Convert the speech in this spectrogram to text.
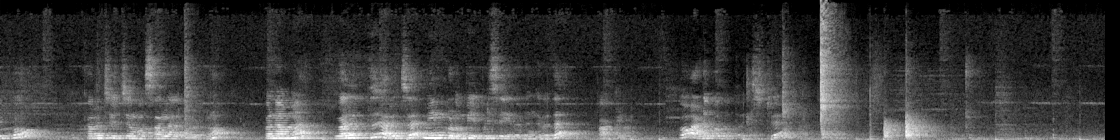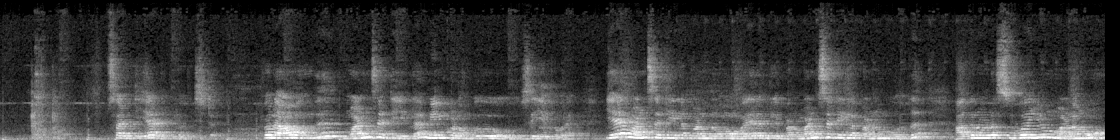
இப்போ கரைச்சி வச்ச மசாலா இருக்கட்டும். இப்போ நம்ம வறுத்து அரைச்ச மீன் குழம்பு எப்படி செய்யறதுங்கிறத பார்க்கலாம். இப்போ அடுப்பை பற்ற வச்சுட்டு சட்டியை அடுப்பில் வச்சுட்டேன். இப்போ நான் வந்து மண் சட்டியில் மீன் குழம்பு செய்ய போகிறேன் ஏன் மண் சட்டியில் பண்ணுறோம் வேறு இதில் பண்ண மண் சட்டியில் பண்ணும்போது அதனோட சுவையும் மனமும்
